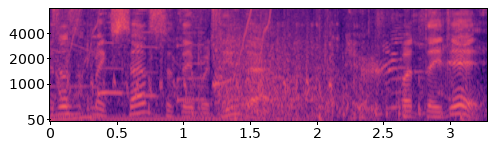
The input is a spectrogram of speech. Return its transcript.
It doesn't make sense that they would do that, but they did.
